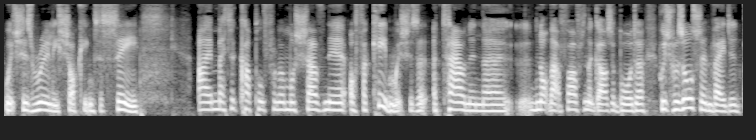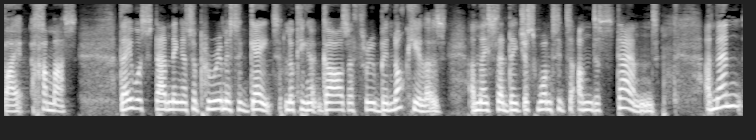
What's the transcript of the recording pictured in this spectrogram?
which is really shocking to see. I met a couple from a moshav near Ofakim, which is a, a, town in the not that far from the Gaza border, which was also invaded by Hamas. They were standing at a perimeter gate looking at Gaza through binoculars, and they said they just wanted to understand. And then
